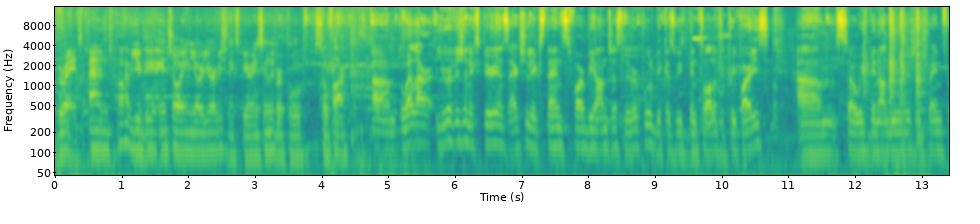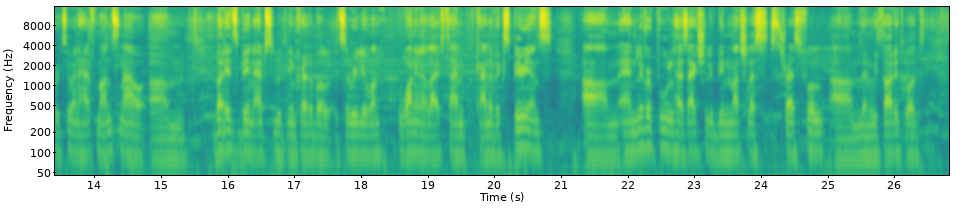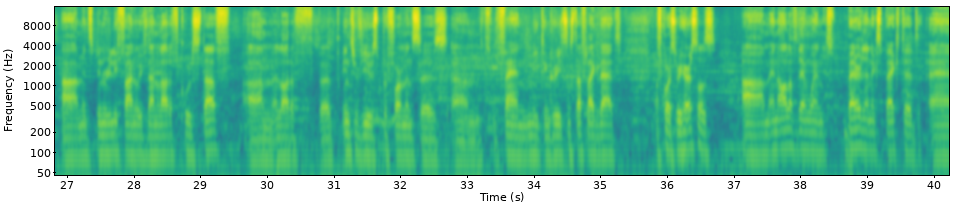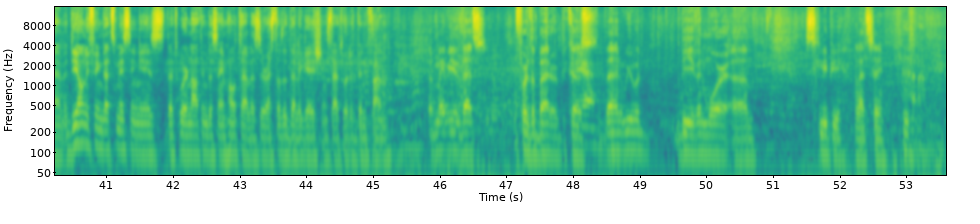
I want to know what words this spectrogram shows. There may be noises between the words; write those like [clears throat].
Great. And how have you been enjoying your Eurovision experience in Liverpool so far? Um, well, our Eurovision experience actually extends far beyond just Liverpool because we've been to all of the pre parties. Um, so we've been on the Eurovision train for two and a half months now. Um, but it's been absolutely incredible. It's a really one, one in a lifetime kind of experience. Um, and Liverpool has actually been much less stressful um, than we thought it would. Um, it's been really fun. We've done a lot of cool stuff um, a lot of uh, interviews, performances, um, fan meet and greets, and stuff like that. Of course, rehearsals. Um, and all of them went better than expected. Um, the only thing that's missing is that we're not in the same hotel as the rest of the delegations. That would have been fun. But maybe that's for the better because Yeah. then we would be even more um, sleepy, let's say. [laughs]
